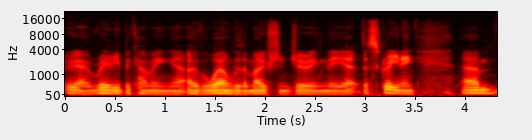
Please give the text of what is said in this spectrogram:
you know, really becoming uh, overwhelmed with emotion during the uh, the screening, um,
